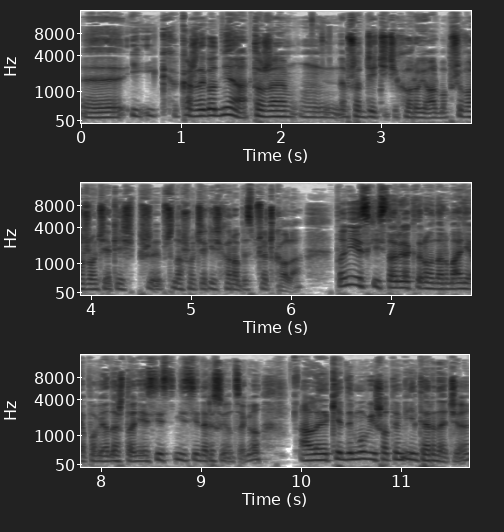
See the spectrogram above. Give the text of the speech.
e, i, i każdego dnia, to, że mm, na przykład dzieci ci chorują albo przywożą ci jakieś, przy, przynoszą ci jakieś choroby z przedszkola, to nie jest historia, którą normalnie opowiadasz, to nie jest nic, nic interesującego, ale kiedy mówisz o tym w internecie,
